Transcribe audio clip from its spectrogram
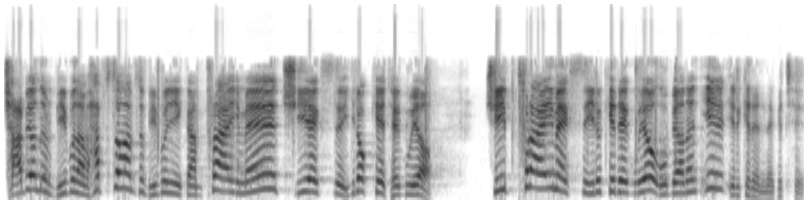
좌변을 미분하면 합성함수 미분이니까 프라임의 gx 이렇게 되고요. g 프라임 x 이렇게 되고요. 우변은 1 이렇게 됐네. 그치?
